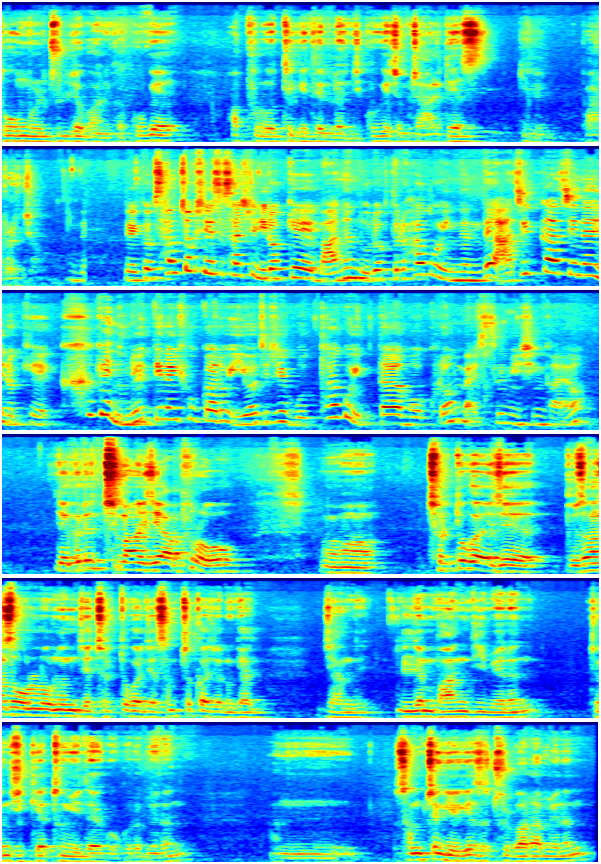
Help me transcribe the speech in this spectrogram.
도움을 주려고 하니까 그게 앞으로 어떻게 될런지 그게 좀 잘 됐길 바라죠. 네, 그럼 삼척시에서 사실 이렇게 많은 노력들을 하고 있는데 아직까지는 이렇게 크게 눈에 띄는 효과로 이어지지 못하고 있다 뭐 그런 말씀이신가요? 네, 그렇지만 이제 앞으로 어 철도가 이제 부산서 올라오는 이제 철도가 이제 삼척까지 오는 게 한 이제 한 1년 반 뒤면은 정식 개통이 되고 그러면은 한 삼척역에서 출발하면은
